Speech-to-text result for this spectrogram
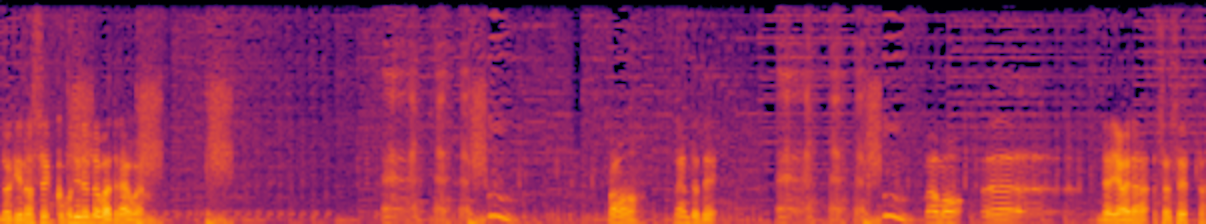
Lo que no sé es cómo tirarlo para atrás, weón. Vamos, levántate. Vamos. Ya, y ahora se hace esto.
